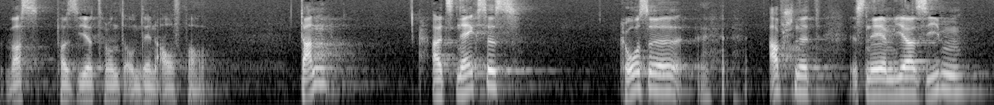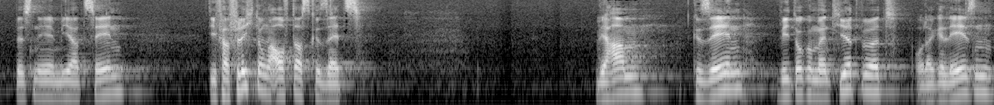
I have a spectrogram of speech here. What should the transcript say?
was passiert rund um den Aufbau. Dann als nächstes große Abschnitt ist Nehemia 7 bis Nehemia 10, die Verpflichtung auf das Gesetz. Wir haben gesehen, wie dokumentiert wird oder gelesen,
